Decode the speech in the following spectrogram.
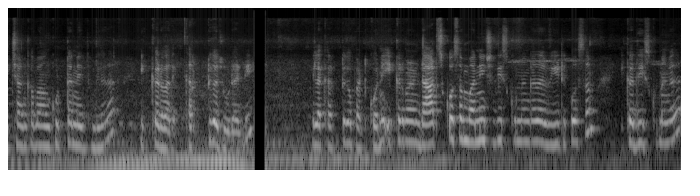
ఈ చంకబాంగ్ కుట్ట అనేది ఉంది కదా ఇక్కడ వరకు. కరెక్ట్గా చూడండి. ఇలా కరెక్ట్గా పట్టుకొని ఇక్కడ మనం డాట్స్ కోసం వన్ ఇంచ్ తీసుకున్నాం కదా వీటి కోసం ఇక్కడ తీసుకున్నాం కదా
